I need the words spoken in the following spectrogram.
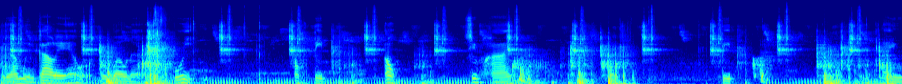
เหลือหมื่นเก้าแล้วเบาๆนะ อุ้ย เอาติด เอ้าชิบหาย ติด ได้อยู่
